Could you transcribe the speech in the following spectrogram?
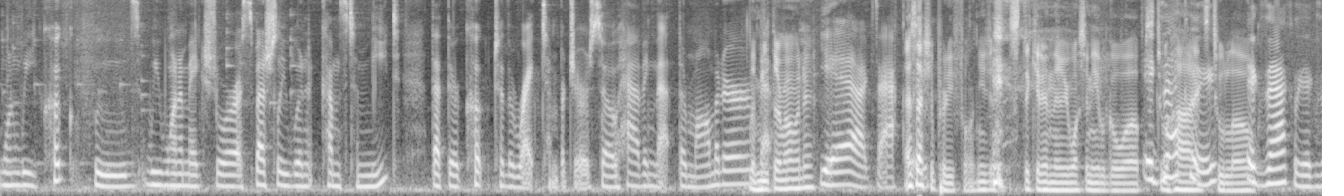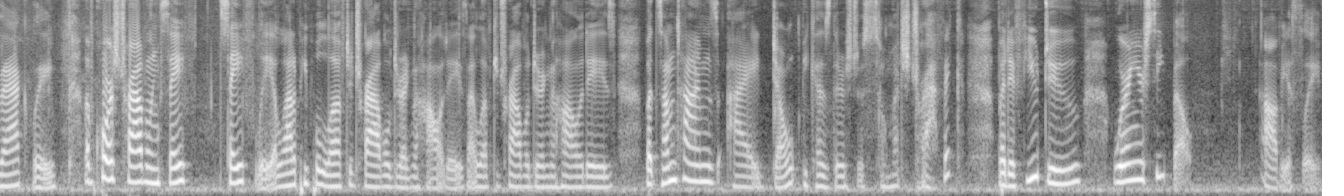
when we cook foods, we want to make sure, especially when it comes to meat, that they're cooked to the right temperature. So having that thermometer. The meat thermometer? Yeah, exactly. That's actually pretty fun. You just stick it in there. You watch the needle go up. It's too high. It's too low. Exactly, exactly. Of course, traveling safe safely. A lot of people love to travel during the holidays. I love to travel during the holidays, but sometimes I don't because there's just so much traffic. But if you do, wearing your seatbelt, obviously.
